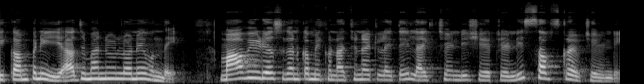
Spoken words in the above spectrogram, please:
ఈ కంపెనీ యాజమాన్యంలోనే ఉంది. మా వీడియోస్ కనుక మీకు నచ్చినట్లయితే లైక్ చేయండి షేర్ చేయండి సబ్స్క్రైబ్ చేయండి.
